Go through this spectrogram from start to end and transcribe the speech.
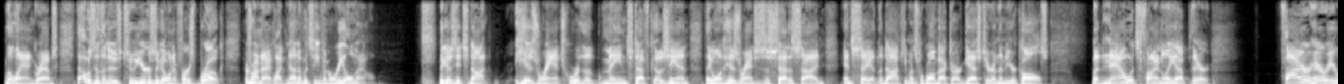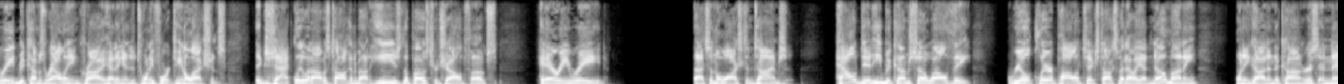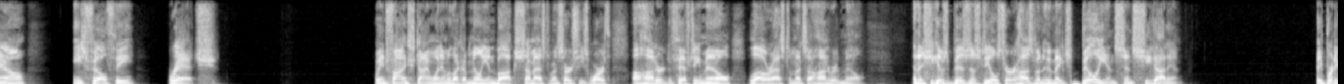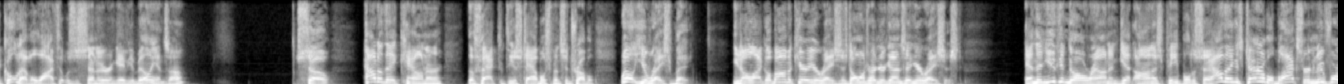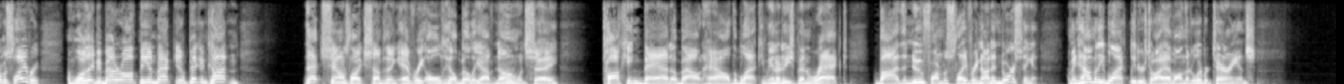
the land grabs. That was in the news two years ago when it first broke. They're trying to act like none of it's even real now. Because it's not his ranch where the main stuff goes in. They want his ranch as a set-aside and say it in the documents. We're going back to our guest here and then to your calls. But now it's finally up there. Fire Harry Reid becomes rallying cry heading into 2014 elections. Exactly what I was talking about. He's the poster child, folks. Harry Reid. That's in the Washington Times. How did he become so wealthy? Real Clear Politics talks about how he had no money when he got into Congress, and now he's filthy rich. I mean, Feinstein went in with like a million bucks. Some estimates are she's worth 150 mil. Lower estimates, 100 mil. And then she gives business deals to her husband who makes billions since she got in. Be pretty cool to have a wife that was a senator and gave you billions, huh? So how do they counter the fact that the establishment's in trouble? Well, you race bait. You don't like Obamacare, you're racist. Don't want to turn your guns in, you're racist. And then you can go around and get honest people to say, I think it's terrible. Blacks are in a new form of slavery. Will they be better off being back, you know, picking cotton? That sounds like something every old hillbilly I've known would say, talking bad about how the black community's been wrecked by the new form of slavery, not endorsing it. I mean, how many black leaders do I have on that are libertarians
